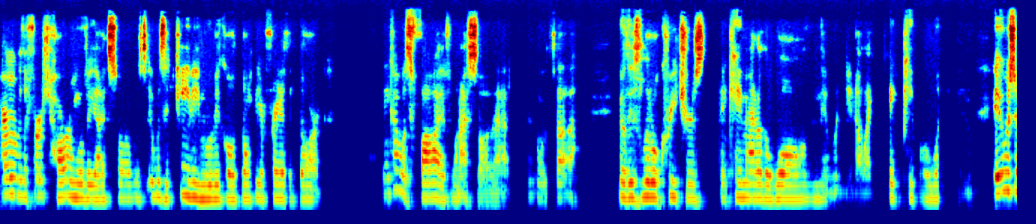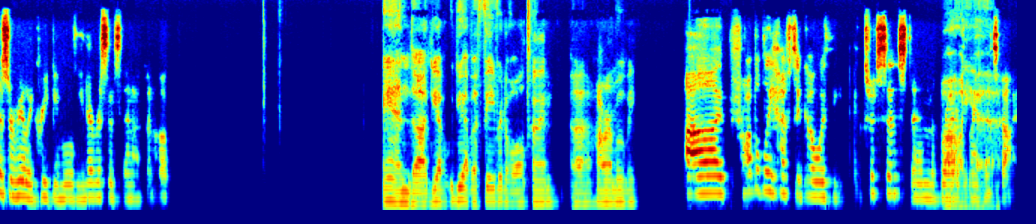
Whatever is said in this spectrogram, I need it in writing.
I remember the first horror movie I saw was it was a TV movie called Don't Be Afraid of the Dark. I think I was five when I saw that. It was uh, you know, these little creatures, they came out of the wall and they would, you know, like take people away. It was just a really creepy movie. And ever since then I've been hooked. And uh, do you have do you have a favorite of all time uh, horror movie? I'd probably have to go with The Exorcist and The Bride Oh of yeah. Frankenstein.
